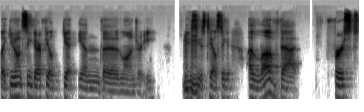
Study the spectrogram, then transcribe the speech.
like you don't see Garfield get in the laundry. You Mhm. see his tail sticking. I love that first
